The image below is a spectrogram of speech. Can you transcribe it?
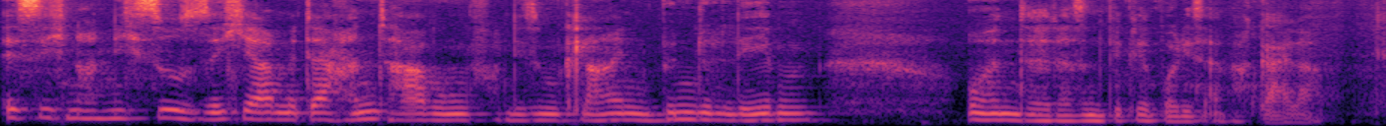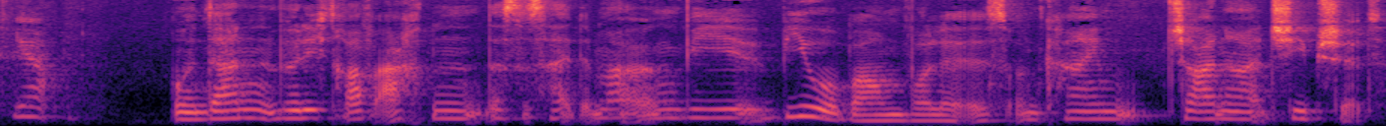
ist sich noch nicht so sicher mit der Handhabung von diesem kleinen Bündelleben. Und äh, da sind Wickelbodies einfach geiler. Ja. Und dann würde ich darauf achten, dass es halt immer irgendwie Bio-Baumwolle ist und kein China Cheap Shit.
